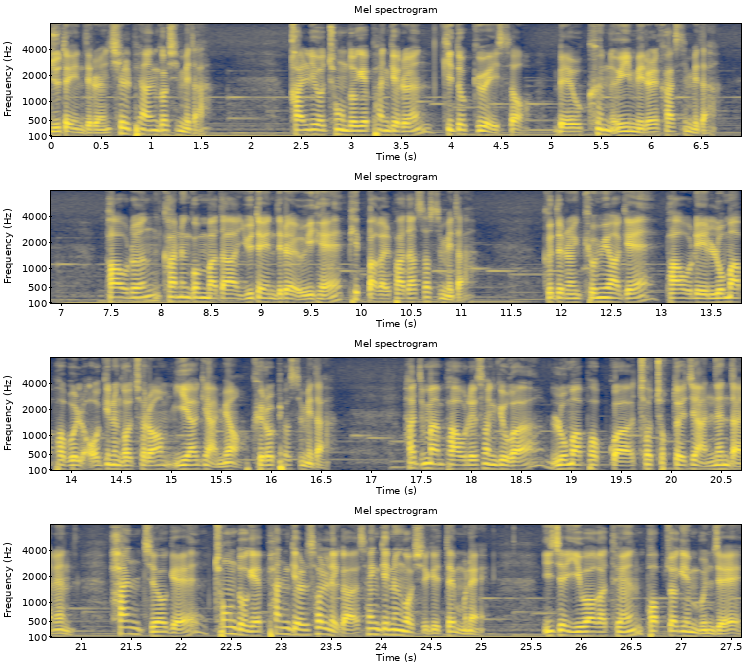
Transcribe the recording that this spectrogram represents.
유대인들은 실패한 것입니다. 갈리오 총독의 판결은 기독교에 있어 매우 큰 의미를 갖습니다. 바울은 가는 곳마다 유대인들에 의해 핍박을 받았었습니다. 그들은 교묘하게 바울이 로마 법을 어기는 것처럼 이야기하며 괴롭혔습니다. 하지만 바울의 선교가 로마 법과 저촉되지 않는다는 한 지역의 총독의 판결 선례가 생기는 것이기 때문에 이제 이와 같은 법적인 문제에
